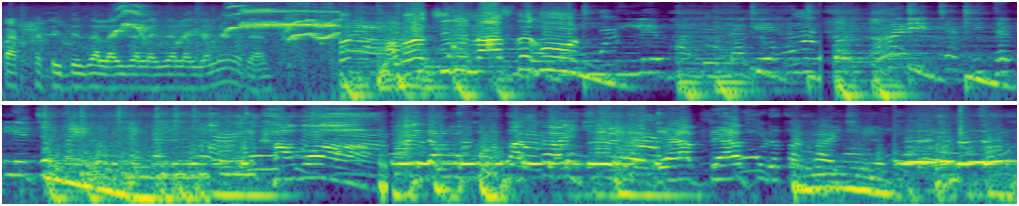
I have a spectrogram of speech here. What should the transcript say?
পাটখাটি দিয়ে জ্বালাই জ্বালাই জ্বালাই জ্বালাই ওরা। আমাদের চিনি নাচ দেখুন। গানগুলো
